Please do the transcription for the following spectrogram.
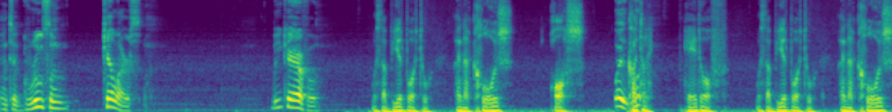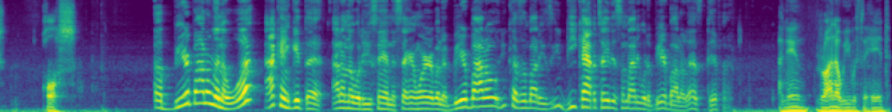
into gruesome killers. Be careful. With a beer bottle and a clothes horse Wait, cut what? her head off with a beer bottle and a clothes horse. A beer bottle and a what? I can't get that. I don't know what he's saying the second word, but a beer bottle? You cut somebody's you decapitated somebody with a beer bottle. That's different. And then ran away with the head.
